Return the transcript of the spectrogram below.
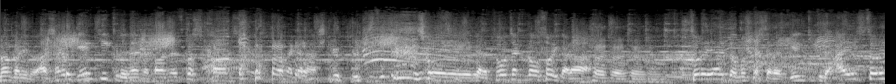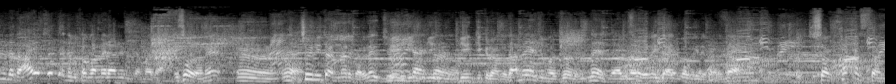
なんかねあシャルゲンキックでなんか変わった少し変わっただから。到着が遅いからそれやるともしかしたら元気で相打ち取れるんだと相打ち取ったらでも咎められるじゃんまだ。そうだね。うん、ね中二ターンになるからね。中二ターンになる。元気元気くなるダメージも。そうですね大攻撃だからねさあ博士さん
